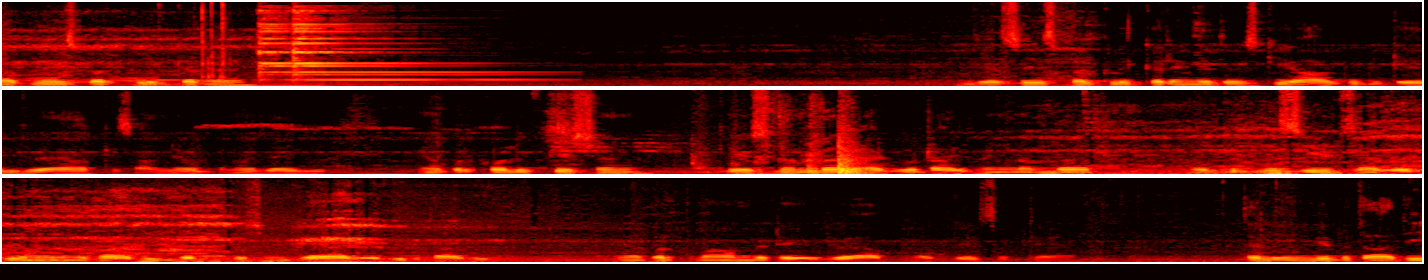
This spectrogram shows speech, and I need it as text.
आपने इस पर क्लिक करना है। जैसे इस पर क्लिक करेंगे तो इसकी आल टू डिटेल जो है आपके सामने ओपन हो जाएगी। यहाँ पर qualification case number advertisement number और कितनी सीट्स हैं, वो भी उन्होंने बता दी क्वालिफिकेशन क्या है, वो भी बता दी। यहाँ पर तमाम डिटेल जो है आप लोग देख सकते हैं। तलीम भी बता दी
